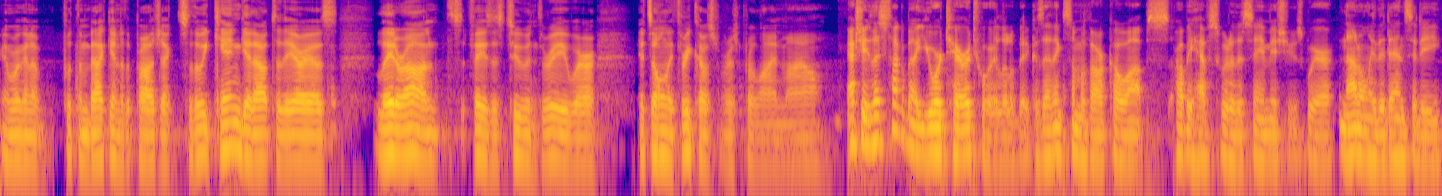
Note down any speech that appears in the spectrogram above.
and we're going to put them back into the project so that we can get out to the areas later on, phases two and three, where it's only three customers per line mile Actually, let's talk about your territory a little bit because I think some of our co ops probably have sort of the same issues where not only the density,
